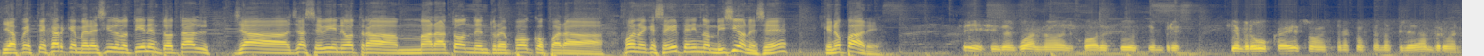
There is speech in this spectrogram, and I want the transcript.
y a festejar que merecido lo tienen. Total, ya, ya se viene otra maratón dentro de poco para. Bueno, hay que seguir teniendo ambiciones, ¿eh? Que no pare. Sí, sí, tal cual, ¿no? El jugador de fútbol siempre, siempre busca eso, a veces las cosas no se le dan, pero bueno,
